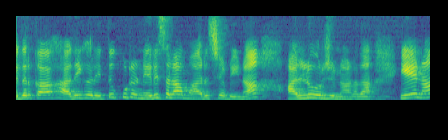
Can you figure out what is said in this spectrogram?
எதற்காக அதிகரித்து கூட்ட நெரிசலாக மாறுச்சு அப்படின்னா அல்லு அர்ஜுனால தான். ஏன்னா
